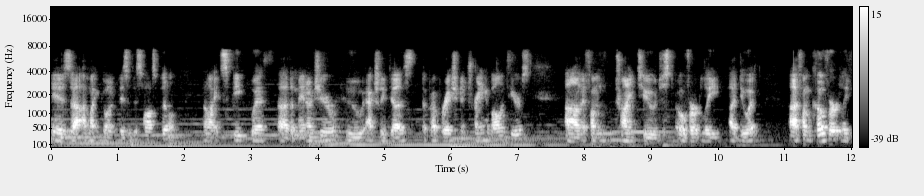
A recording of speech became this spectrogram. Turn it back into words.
is uh, I might go and visit this hospital and I might speak with uh, the manager who actually does the preparation and training of volunteers. Um, if I'm trying to just overtly uh, do it, uh, if I'm covertly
